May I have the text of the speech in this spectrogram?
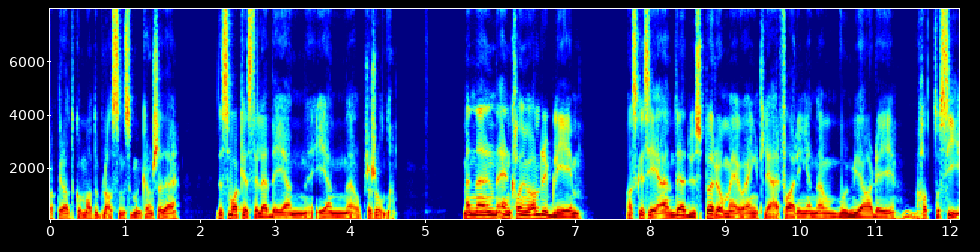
akkurat kommandoplassen, som er kanskje det, det svakeste leddet i en, i en operasjon. Men en, en, kan jo aldri bli hva skal jeg si, Det du spør om er jo egentlig erfaringen, hvor mye har de hatt å si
